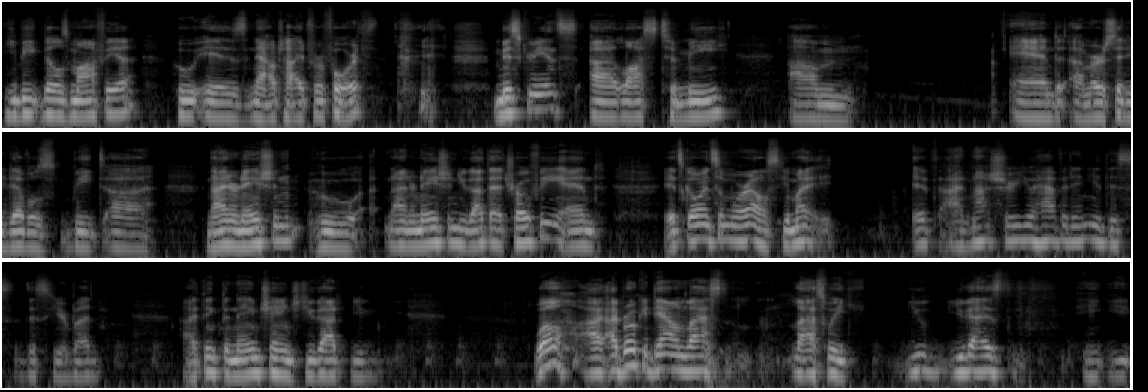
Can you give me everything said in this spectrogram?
He beat Bills Mafia, who is now tied for fourth. Miscreants uh, lost to me, um, and uh, Murder City Devils beat uh, Niner Nation. Who Niner Nation? You got that trophy, and it's going somewhere else. You might. It, I'm not sure you have it in you this this year, bud. I think the name changed. You got you. Well, I, I broke it down last last week. You you guys, you,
